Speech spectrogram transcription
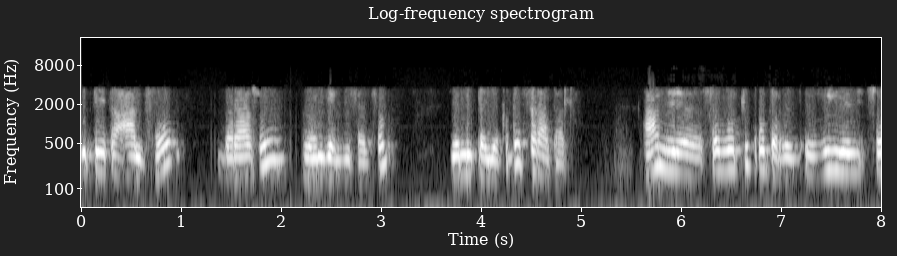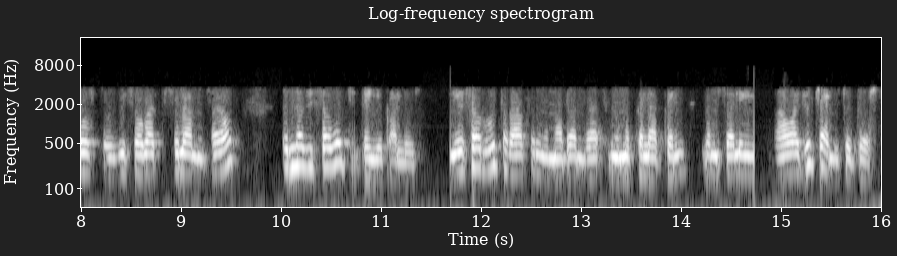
ግዴታ አልፎ በራሱ ወንጀል ቢፈጽም የሚጠየቅበት ስርዓት አለ። አሁን የሰዎቹ ቁጥር እዚህ ሶስት እዚህ ሰባት ስላልን ሳይሆን እነዚህ ሰዎች ይጠየቃሉ። የሰሩት ራስን የማዳን ራስን የመከላከል ለምሳሌ አዋጆች አሉ ኢትዮጵያ ውስጥ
